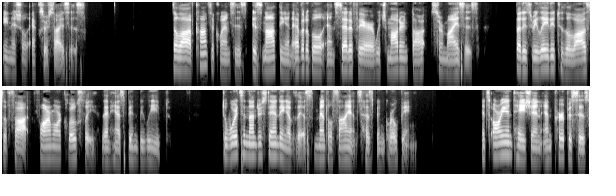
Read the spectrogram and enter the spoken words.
initial exercises. The law of consequences is not the inevitable and set affair which modern thought surmises, but is related to the laws of thought far more closely than has been believed. Towards an understanding of this, mental science has been groping. Its orientation and purposes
